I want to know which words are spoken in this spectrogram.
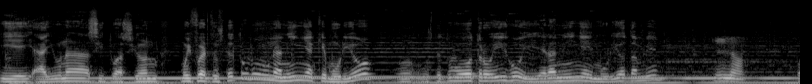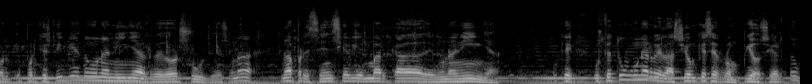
y hay una situación muy fuerte. ¿Usted tuvo una niña que murió? ¿Usted tuvo otro hijo y era niña y murió también? No. Porque, porque estoy viendo una niña alrededor suyo, es una, una presencia bien marcada de una niña. Okay. Usted tuvo una relación que se rompió, ¿cierto?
